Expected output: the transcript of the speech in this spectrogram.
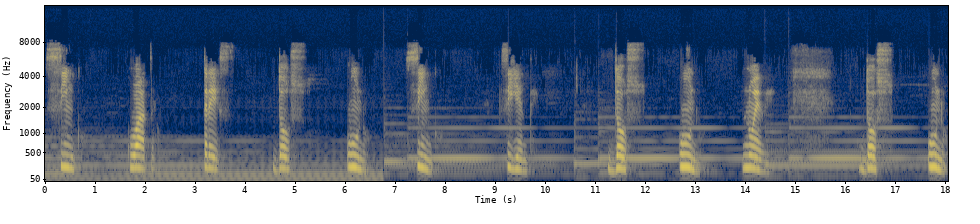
5, 4, 3, 2, 1, 5. Siguiente. 2, 1, 9, 2, 1,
